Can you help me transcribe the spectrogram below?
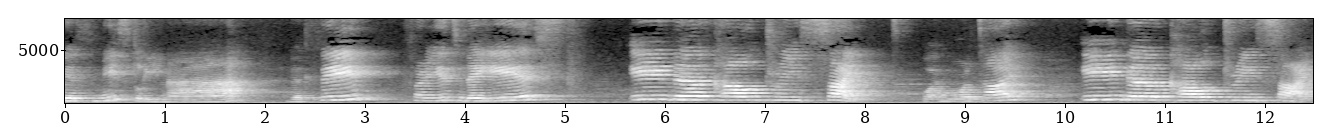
with Miss Lina. The theme for you today is in the countryside. One more time. In the countryside.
